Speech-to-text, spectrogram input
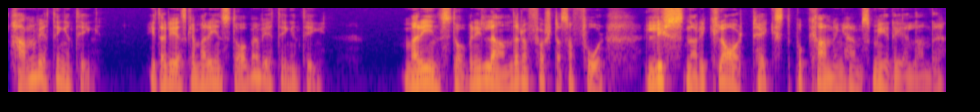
Han vet ingenting. Italienska marinstaben vet ingenting. Marinstaben i land är de första som får lyssnar i klartext på Cunninghams meddelande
